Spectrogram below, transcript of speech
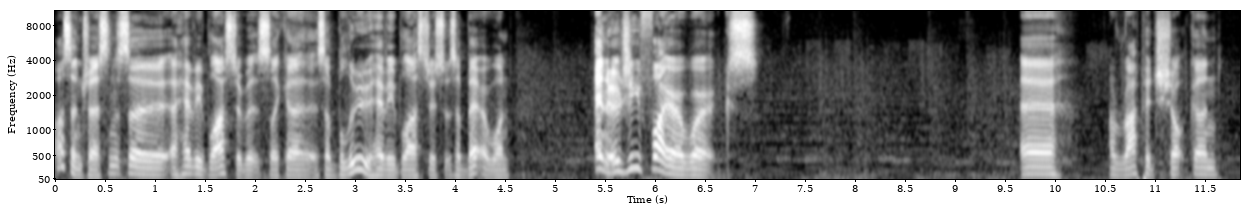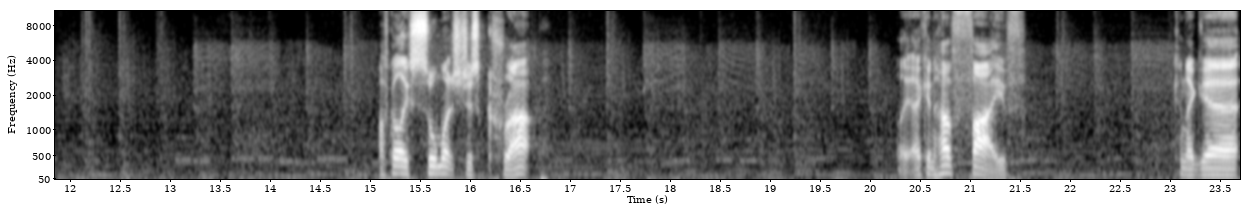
That's interesting. It's a, a heavy blaster, but it's like a it's a blue heavy blaster, so it's a better one. Energy fireworks. Uh, a rapid shotgun. I've got like so much just crap. Like I can have five. Can I get?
